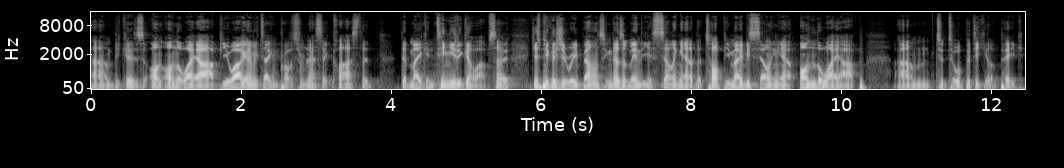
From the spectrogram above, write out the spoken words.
um, because on, on the way up, you are going to be taking profits from an asset class that, that may continue to go up. So just because you're rebalancing doesn't mean that you're selling out at the top. You may be selling out on the way up um, to, to a particular peak.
